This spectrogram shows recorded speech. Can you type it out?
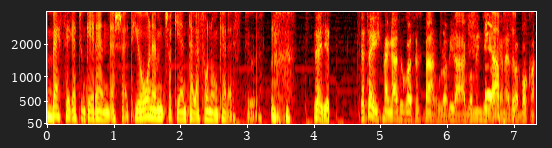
beszélgetünk egy rendeset, jó? Nem csak ilyen telefonon keresztül. Legyen de te is meglátogatsz bárhol a világon, mindig ja, ez a bakancs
